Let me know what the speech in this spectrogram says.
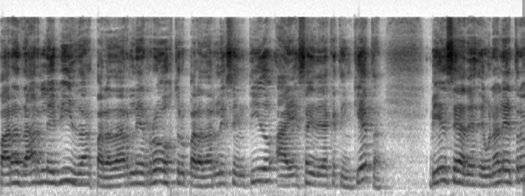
para darle vida, para darle rostro, para darle sentido a esa idea que te inquieta. Bien sea desde una letra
